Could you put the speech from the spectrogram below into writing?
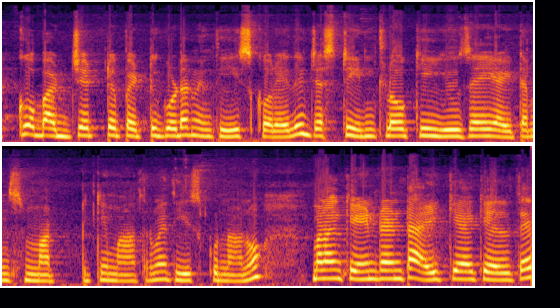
ఎక్కువ బడ్జెట్ పెట్టి కూడా నేను తీసుకోలేదు. జస్ట్ ఇంట్లోకి యూజ్ అయ్యే ఐటమ్స్ మట్టుకి మాత్రమే తీసుకున్నాను. మనకి ఏంటంటే ఐకియాకి వెళ్తే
